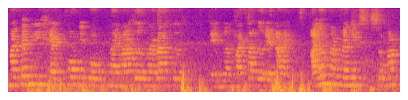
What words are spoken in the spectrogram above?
My family had four people, my mother, my brother, and uh, my father and I. I love my family so much.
